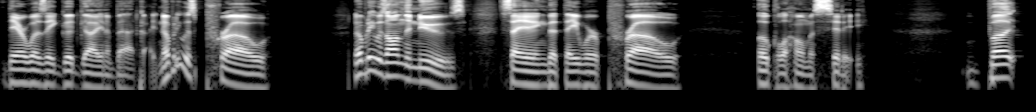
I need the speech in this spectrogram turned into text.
there was a good guy and a bad guy. Nobody was pro. Nobody was on the news saying that they were pro Oklahoma City. But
